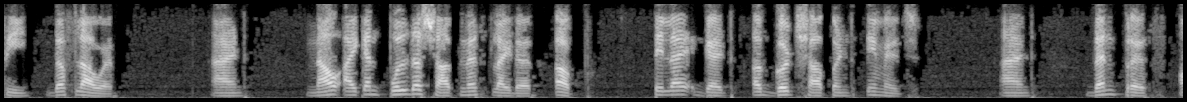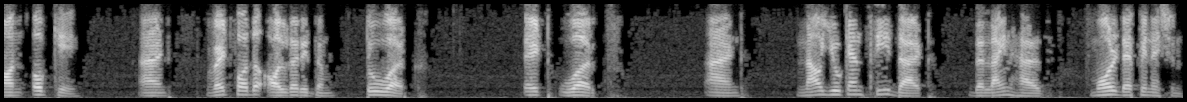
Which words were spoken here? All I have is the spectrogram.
see the flower and now I can pull the sharpness slider up till I get a good sharpened image and then press on OK and wait for the algorithm to work. It works and now you can see that the line has more definition.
